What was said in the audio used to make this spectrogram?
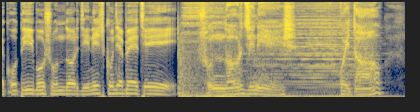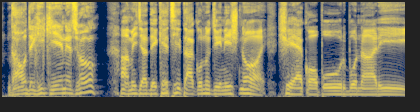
এক অতীব সুন্দর জিনিস খুঁজে পেয়েছি। সুন্দর জিনিস? কই দাও দাও দেখি কি এনেছো। আমি যা দেখেছি তা কোনো জিনিস নয়। সে এক অপূর্ব নারী।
